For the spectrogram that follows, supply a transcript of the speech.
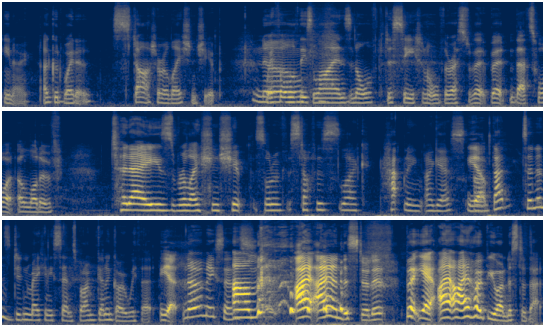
you know a good way to start a relationship no. with all of these lines and all of the deceit and all of the rest of it. But that's what a lot of today's relationship sort of stuff is like happening, I guess. Yeah. Um, that sentence didn't make any sense, but I'm gonna go with it. Yeah, no, it makes sense. Um, I I understood it. but yeah, I I hope you understood that.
